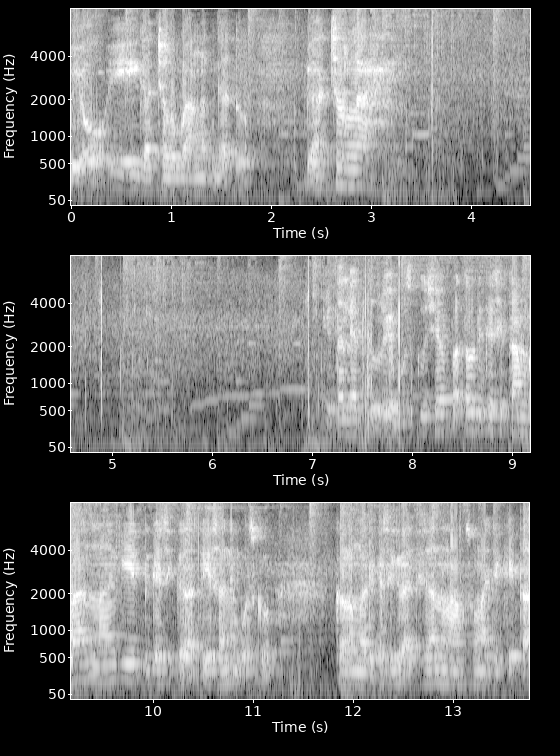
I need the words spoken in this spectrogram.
Yoi gacor banget gak tuh? Gacor lah kita lihat dulu ya bosku. Siapa tahu dikasih tambahan lagi dikasih gratisan ya bosku. Kalau nggak dikasih gratisan langsung aja kita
